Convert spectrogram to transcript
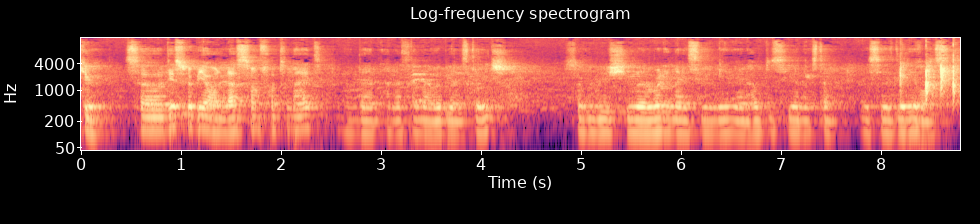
Thank you. So this will be our last song for tonight, and then Anathema will be on stage. So we wish you a really nice evening and hope to see you next time. This is Délivrance.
